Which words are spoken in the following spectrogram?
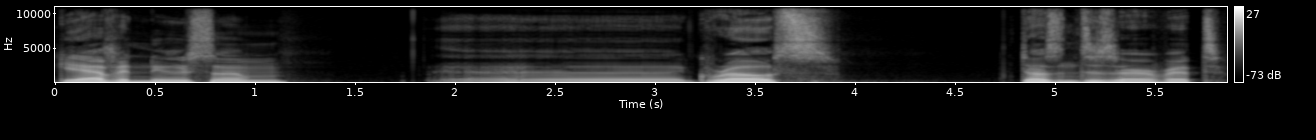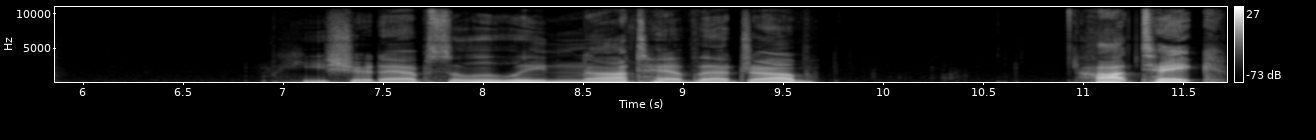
Gavin Newsom. Uh, gross. Doesn't deserve it. He should absolutely not have that job. Hot take.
